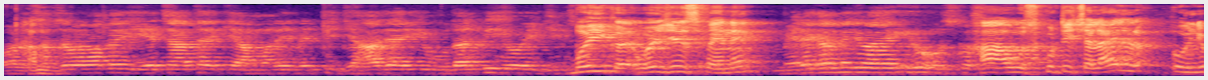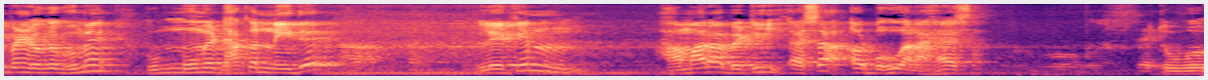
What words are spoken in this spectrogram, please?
और सबसे बड़ा है ये चाहता है कि हमारी बेटी जहाँ जाएगी उधर भी वही जींस वही वही जींस पहने। मेरे घर में जो आएगी वो उसको हाँ वो स्कूटी चलाए इंडिपेंडेंट होकर घूमे मुँह में ढक्कन नहीं दे। हाँ, लेकिन हमारा बेटी ऐसा और बहू आना है ऐसा। तो वो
